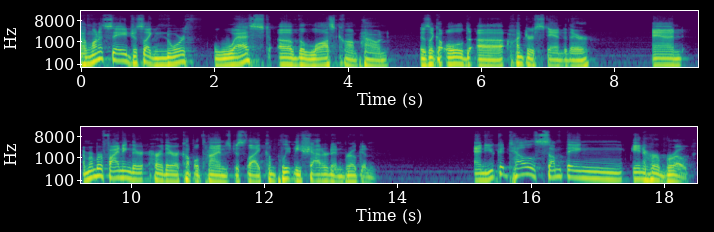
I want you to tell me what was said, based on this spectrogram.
I want to say, just like northwest of the Lost compound. There's like an old uh, hunter stand there, and I remember finding there, her there a couple times, just like completely shattered and broken. And you could tell something in her broke.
